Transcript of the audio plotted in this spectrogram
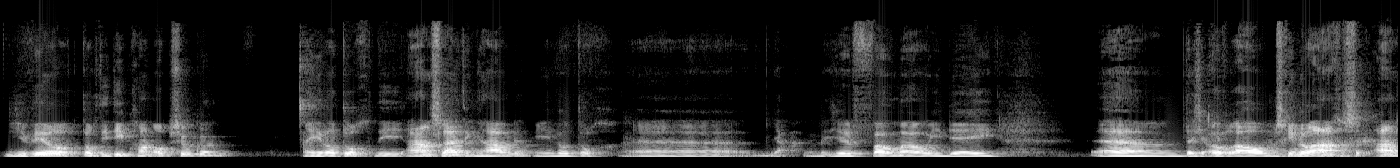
je wil toch die diepgang opzoeken. En je wil toch die aansluiting houden. En je wil toch eh, ja, een beetje FOMO-idee. Ehm, dat je overal misschien wel aan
